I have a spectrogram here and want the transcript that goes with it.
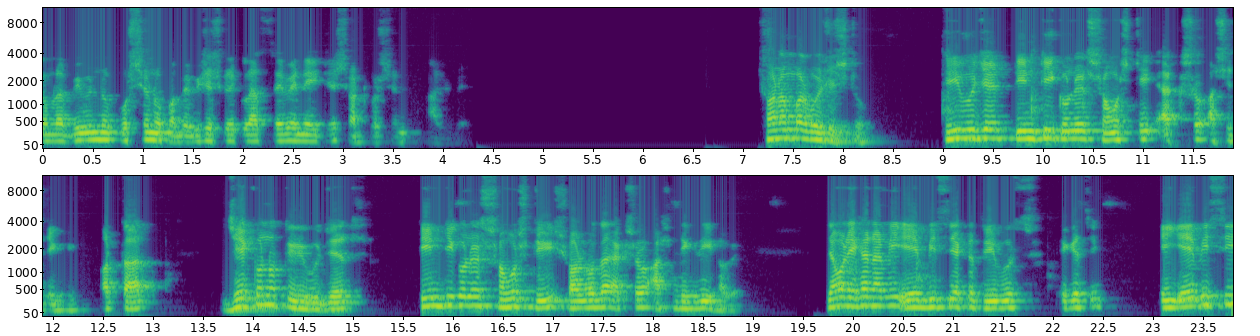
তোমরা বিভিন্ন কোশ্চেনও পাবে, বিশেষ করে ক্লাস সেভেন এইটের শর্ট কোশ্চেন আসবে। ছ নম্বর বৈশিষ্ট্য, ত্রিভুজের তিনটি কোণের সমষ্টি একশো আশি ডিগ্রি। অর্থাৎ যে কোনো ত্রিভুজের তিনটি কোণের সমষ্টি সর্বদা একশো আশি ডিগ্রি হবে। যেমন এখানে আমি এ বিসি একটা ত্রিভুজ এঁকেছি। এই এ বিসি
